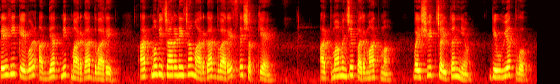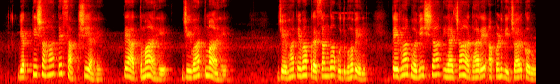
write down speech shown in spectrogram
तेही केवळ आध्यात्मिक मार्गाद्वारे. आत्मविचारणेच्या मार्गाद्वारेच ते शक्य आहे. आत्मा म्हणजे परमात्मा वैश्विक चैतन्य दिव्यत्व. व्यक्तिशः ते साक्षी आहे. ते आत्मा आहे जीवात्मा आहे. जेव्हा केव्हा प्रसंग उद्भवेल तेव्हा भविष्यात ह्याच्या आधारे आपण विचार करू.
